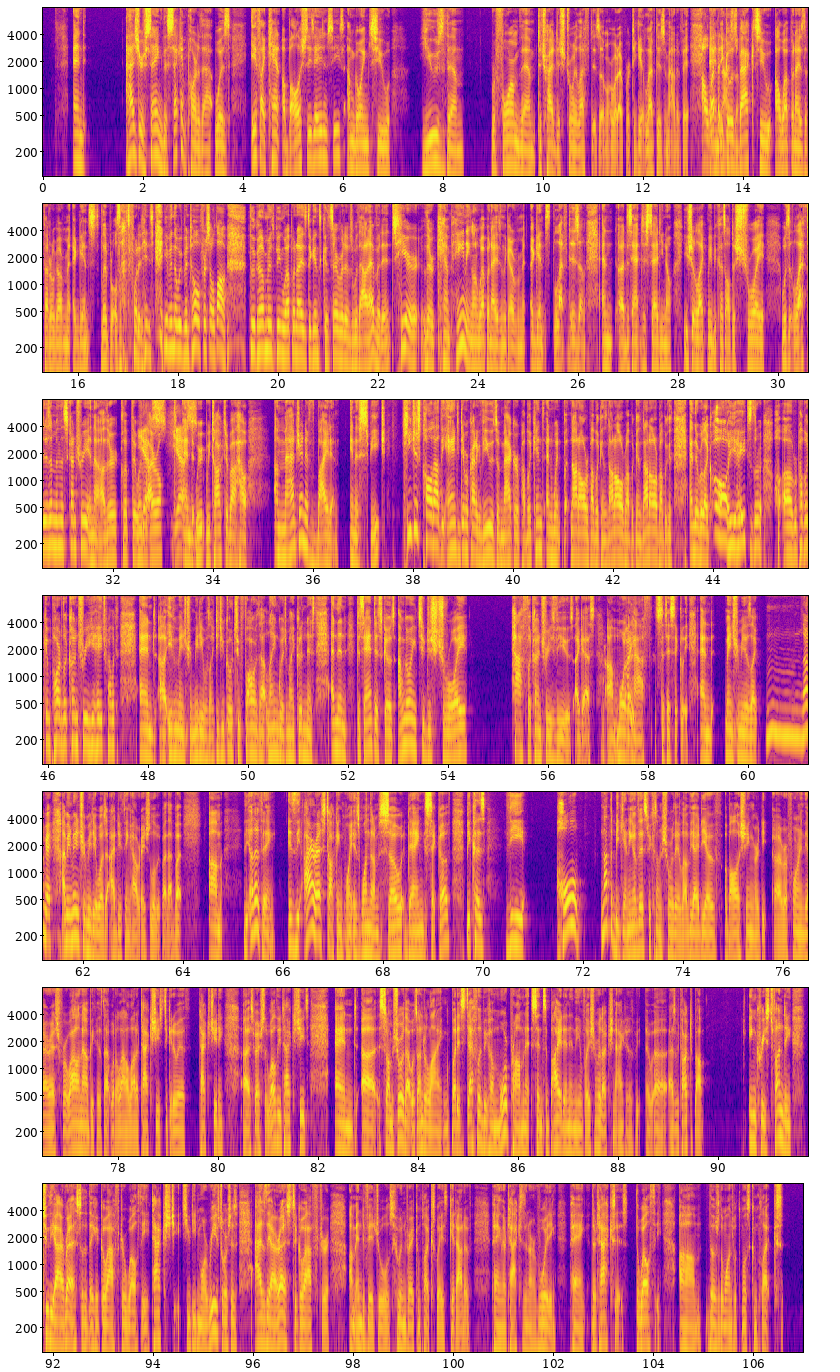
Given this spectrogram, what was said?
And as you're saying, the second part of that was if I can't abolish these agencies, I'm going to use them reform them to try to destroy leftism or whatever to get leftism out of it. I'll and it goes them. back to I'll weaponize the federal government against liberals. That's what it is. Even though we've been told for so long the government's being weaponized against conservatives without evidence. Here they're campaigning on weaponizing the government against leftism. And uh, DeSantis said, you know, you should elect me because I'll destroy. Was it leftism in this country? In that other clip that went yes, viral. Yes. And we we talked about how. Imagine if Biden in a speech he just called out the anti-democratic views of MAGA Republicans and went, but not all Republicans, not all Republicans, not all Republicans. And they were like, oh, he hates the uh, Republican part of the country. He hates Republicans. And uh, even mainstream media was like, did you go too far with that language? My goodness. And then DeSantis goes, I'm going to destroy half the country's views, I guess, um, more than half statistically. And mainstream media is like, mm, okay. I mean, mainstream media was, I do think, outraged a little bit by that. But um, the other thing is the IRS talking point is one that I'm so dang sick of because the whole not the beginning of this because I'm sure they love the idea of abolishing or de- uh, reforming the IRS for a while now because that would allow a lot of tax cheats to get away with tax cheating, uh, especially wealthy tax cheats. And uh, so I'm sure that was underlying, but it's definitely become more prominent since Biden and the Inflation Reduction Act, as we uh, as we talked about increased funding to the IRS so that they could go after wealthy tax cheats. You need more resources as the IRS to go after um, individuals who, in very complex ways, get out of paying their taxes and are avoiding paying their taxes. The wealthy, um, those are the ones with the most complex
